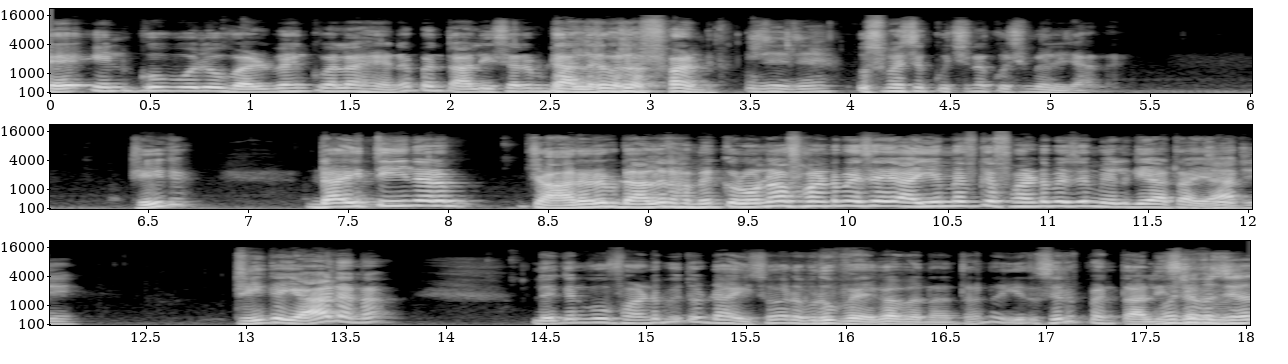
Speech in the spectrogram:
इनको वो जो वर्ल्ड बैंक वाला है ना पैंतालीस अरब डॉलर वाला फंड जी जी। उसमें से कुछ ना कुछ मिल जाना है। ठीक है? ढाई तीन अरब चार अरब डॉलर हमें कोरोना फंड में से आईएमएफ के फंड में से मिल गया था यार। ठीक है याद है ना? लेकिन वो फंड भी तो ढाई सौ अरब रुपए का बना था ना ये तो सिर्फ़ पैंतालीस मुझे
